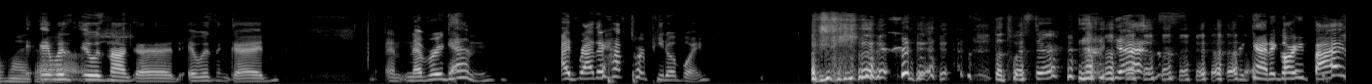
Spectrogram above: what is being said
oh my god. it was it was not good. It wasn't good. And never again. I'd rather have torpedo boy. the twister. Yes. Category five.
